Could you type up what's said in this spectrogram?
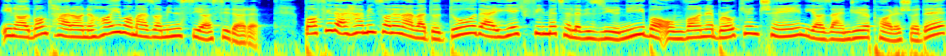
این آلبوم ترانه هایی با مزامین سیاسی داره. بافی در همین سال 92 در یک فیلم تلویزیونی با عنوان Broken Chain یا زنجیر پاره شده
